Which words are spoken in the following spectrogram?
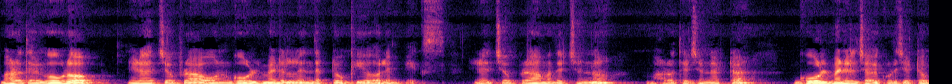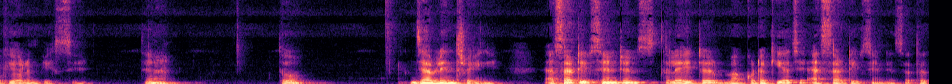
ভারতের গৌরব Neeraj Chopra won gold medal in the Tokyo Olympics Neeraj Chopra আমাদের জন্য, ভারতের জন্য একটা গোল্ড মেডেল জয় করেছে টোকিও অলিম্পিক্সে, তাই না? তো জ্যাভলিন থ্রোয়িংয়ে অ্যাসার্টিভ সেন্টেন্স তাহলে এটার বাক্যটা কী আছে? অ্যাসার্টিভ সেন্টেন্স অর্থাৎ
